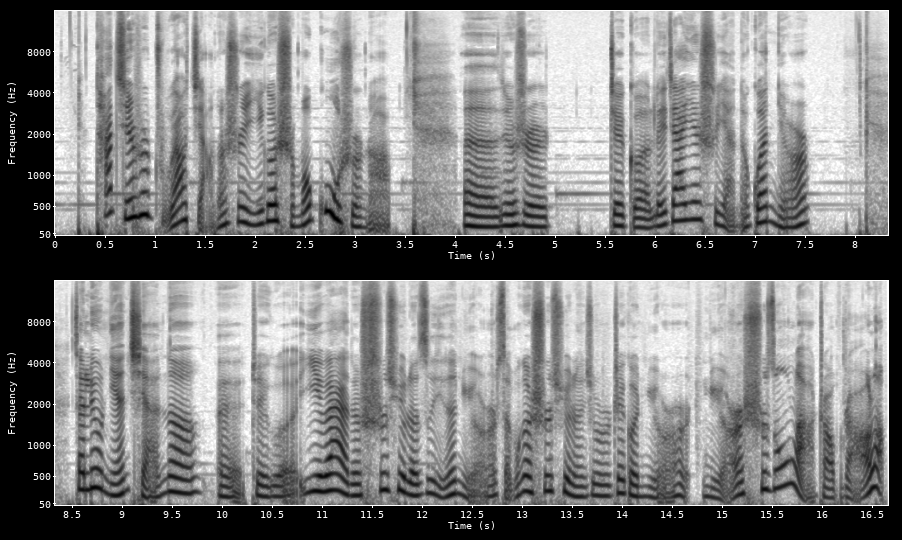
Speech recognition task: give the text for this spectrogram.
它其实主要讲的是一个什么故事呢？呃，就是这个雷佳音饰演的关宁，在六年前呢，呃，这个意外的失去了自己的女儿。怎么个失去了？就是这个女儿女儿失踪了，找不着了。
